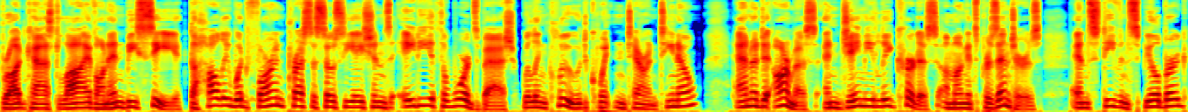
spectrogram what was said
Broadcast live on NBC, the Hollywood Foreign Press Association's 80th Awards Bash will include Quentin Tarantino, Ana de Armas, and Jamie Lee Curtis among its presenters, and Steven Spielberg,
